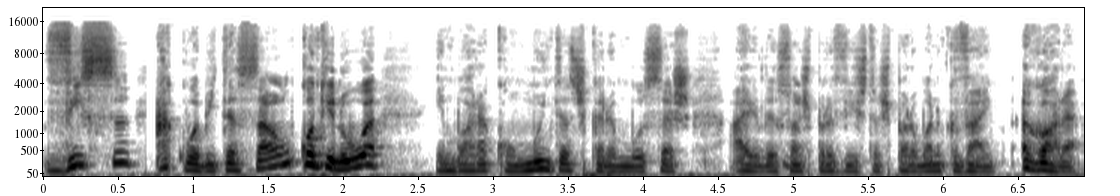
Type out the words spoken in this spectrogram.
vice. A coabitação continua embora com muitas escaramuças, há eleições previstas para o ano que vem. Agora,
